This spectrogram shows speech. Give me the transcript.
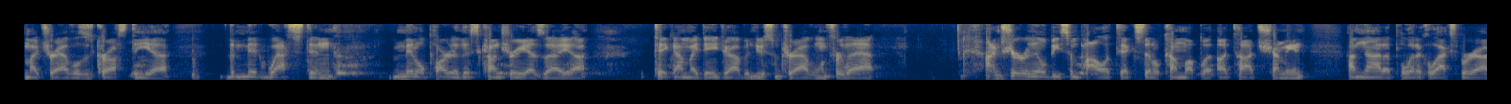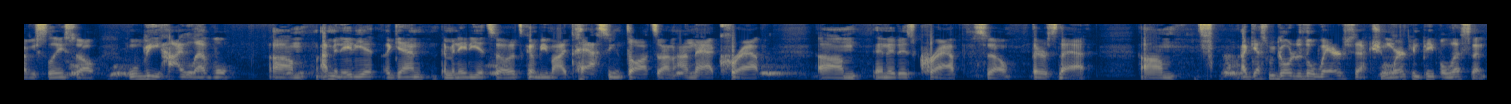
my travels across the uh, the Midwest and middle part of this country as I uh, take on my day job and do some traveling for that. I'm sure there'll be some politics that'll come up a, a touch. I mean, I'm not a political expert, obviously, so we'll be high level. Um, I'm an idiot again. I'm an idiot, so it's going to be my passing thoughts on on that crap, um, and it is crap. So there's that. Um, I guess we go to the where section. Where can people listen?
